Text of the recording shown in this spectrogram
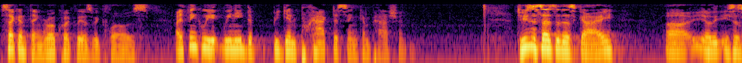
Second thing, real quickly as we close, I think we, we need to begin practicing compassion. Jesus says to this guy, uh, you know, he says,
